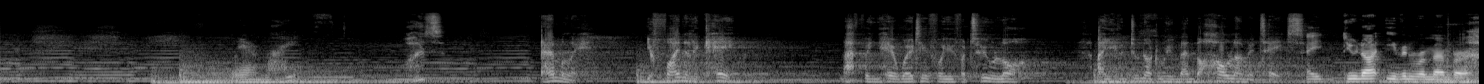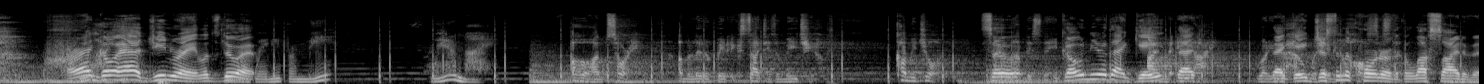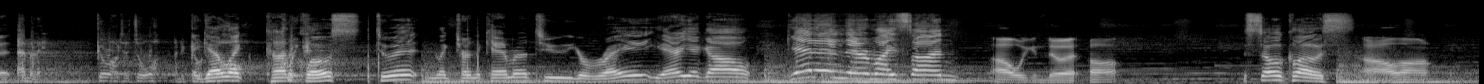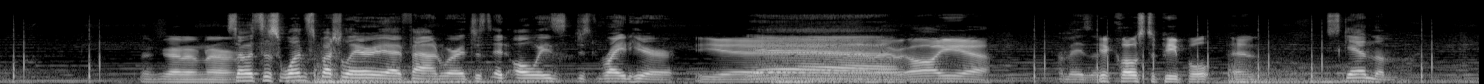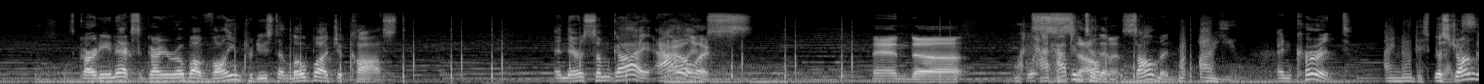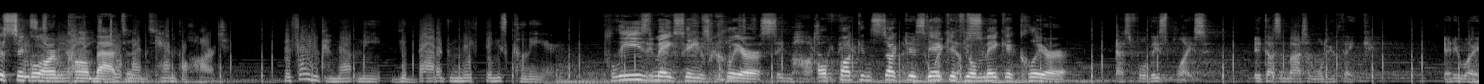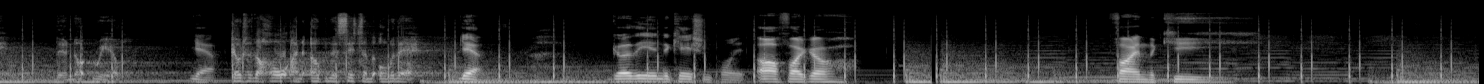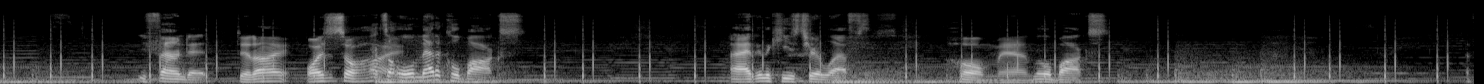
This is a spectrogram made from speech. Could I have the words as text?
Where am I? What? Emily, you finally came. I've been here waiting for you for too long. I even do not remember how long it takes. I do not even remember. All right, go ahead, Gene Rain. Let's do it. Waiting for me? Where am I? Oh, I'm sorry. I'm a little bit excited to meet you. Call me John. I So love this name. go near that I'm gate. an That AI, running that gate just in the machine corner of it, the left side of it. Emily, go out the door and go And get like kind of close to it, and like turn the camera to your right. There you go. Get in there, my son. Oh, we can do it. Oh, So close. Oh, hold on. Get in there. So it's this one special area I found where it just it always just right here. yeah. Yeah. Oh yeah. Amazing. Get close to people and Scan them. It's Guardian X, a Guardian robot volume produced at low budget cost. And there's some guy, Alex. Alex. and uh What, What happened? happened to them? Salmon What are you? and Current. I know this place. The strongest single-arm where I installed my mechanical heart. Before you come at me, you better to make things clear. Please The make things clear. uses the same heart I'll fucking suck your dick if you'll soon. make it clear. As for this place, it doesn't matter what you think. Anyway, they're not real. Yeah. Go to the hall and open the system over there. Yeah. Go to the indication point. off I go. Find the key. You found it. Did I? Why is it so high? It's an old medical box. I think the key's to your left. Oh man. Little box.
